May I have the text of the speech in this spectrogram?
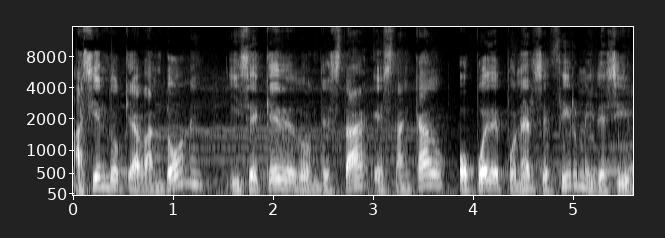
haciendo que abandone y se quede donde está estancado, o puede ponerse firme y decir,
